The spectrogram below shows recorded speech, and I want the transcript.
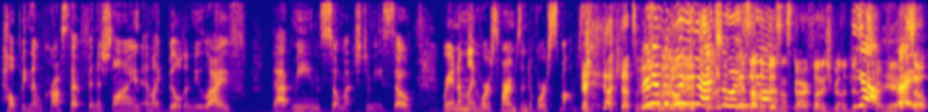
helping them cross that finish line and like build a new life. That means so much to me. So, randomly, horse farms and divorced moms. That's brilliant. actually, It's on the business card. I feel like they should be on the business Yeah, card. Yeah. right, So,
